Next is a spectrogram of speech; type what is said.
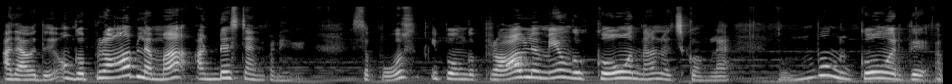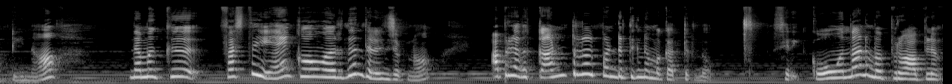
அதாவது உங்கள் ப்ராப்ளமை அண்டர்ஸ்டாண்ட் பண்ணுங்கள் சப்போஸ் இப்போ உங்கள் ப்ராப்ளமே உங்கள் கோவம் தான் வச்சுக்கோங்களேன். ரொம்ப உங்களுக்கு கோவம் வருது அப்படின்னா நமக்கு ஃபஸ்ட்டு ஏன் கோவம் வருதுன்னு தெரிஞ்சுக்கணும். அப்புறம் அதை கண்ட்ரோல் பண்ணுறதுக்கு நம்ம கற்றுக்கணும் சரி கோவம் தான் நம்ம ப்ராப்ளம்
